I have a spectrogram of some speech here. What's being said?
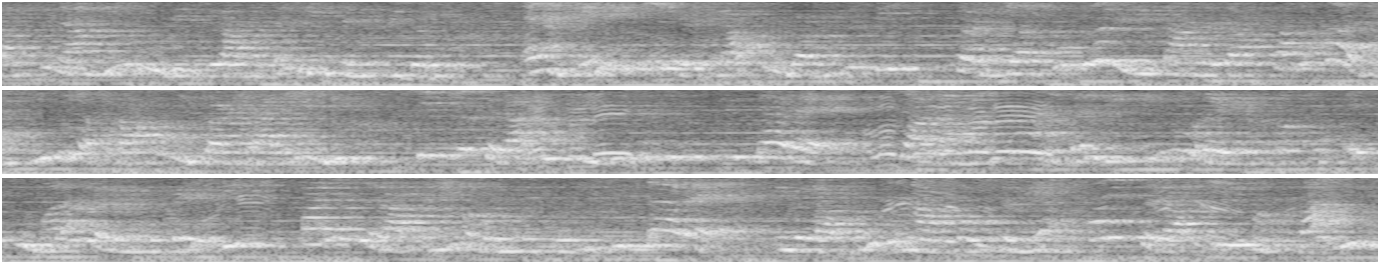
साइंस नाम ही रेगिस्तान का रीजन की दो and any area of long की कर्जिया को रेगिस्तान का सरकारी की अपना विकासशाली शिक्षा कला इसलिए तरह हेलो सारे बड़े लेकिन पूरे एक चुमा करने पे परिसर आपकी भवन में पूरी सुंदर है इधर आपको नाम कौशल या परिसर आपकी मकान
